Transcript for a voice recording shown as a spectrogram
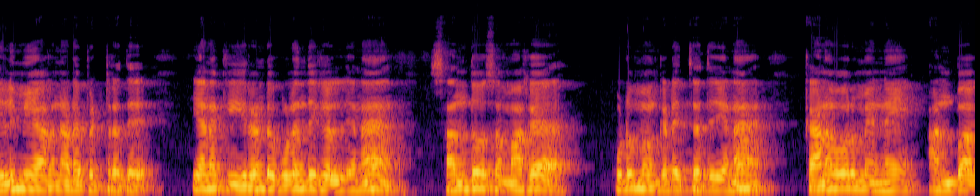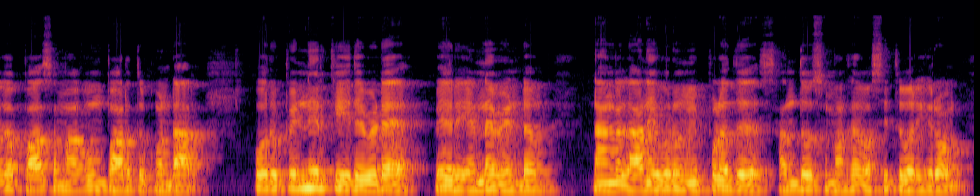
எளிமையாக நடைபெற்றது. எனக்கு இரண்டு குழந்தைகள் என சந்தோஷமாக குடும்பம் கிடைத்தது என கணவரும் என்னை அன்பாக பாசமாகவும் பார்த்து கொண்டார். ஒரு பெண்ணிற்கு இதைவிட வேறு என்ன வேண்டும்? நாங்கள் அனைவரும் இப்பொழுது சந்தோஷமாக வசித்து வருகிறோம்.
